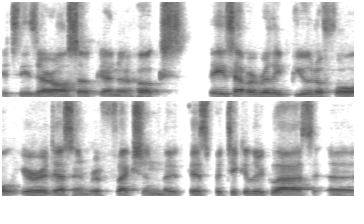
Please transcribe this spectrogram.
it's, these are also kind of hooks. These have a really beautiful iridescent reflection. That this particular glass uh,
